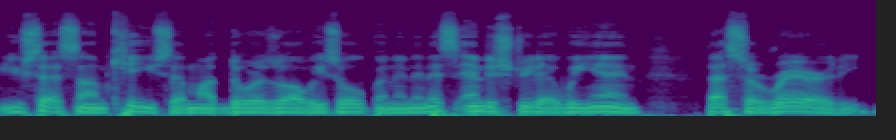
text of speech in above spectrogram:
you said something key. You said my door is always open, and in this industry that we in, that's a rarity.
